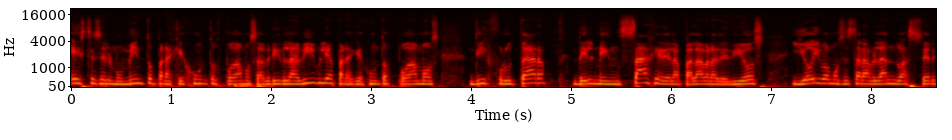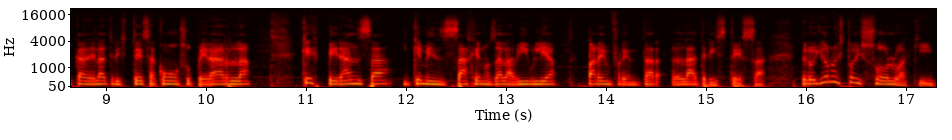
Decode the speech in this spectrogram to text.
Este es el momento para que juntos podamos abrir la Biblia, para que juntos podamos disfrutar del mensaje de la palabra de Dios. Y hoy vamos a estar hablando acerca de la tristeza, cómo superarla, qué esperanza y qué mensaje nos da la Biblia para enfrentar la tristeza. Pero yo no estoy solo aquí.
